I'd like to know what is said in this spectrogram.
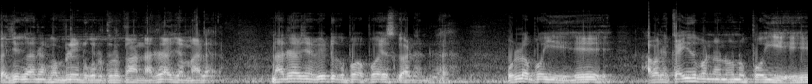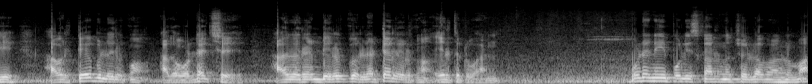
கட்சிக்காரன் கம்ப்ளைண்ட் கொடுத்துருக்கான் நடராஜன் மேலே. நடராஜன் வீட்டுக்கு போ போயஸ் கார்டனில். உள்ளே போய் அவரை கைது பண்ணணும்னு போய் அவர் டேபிள் இருக்கும் அதை உடைச்சி அதில் ரெண்டு இருக்கும் லெட்டர் இருக்கும் எடுத்துட்டு வான்னு. உடனே போலீஸ்காரனை சொல்ல வேணுமா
